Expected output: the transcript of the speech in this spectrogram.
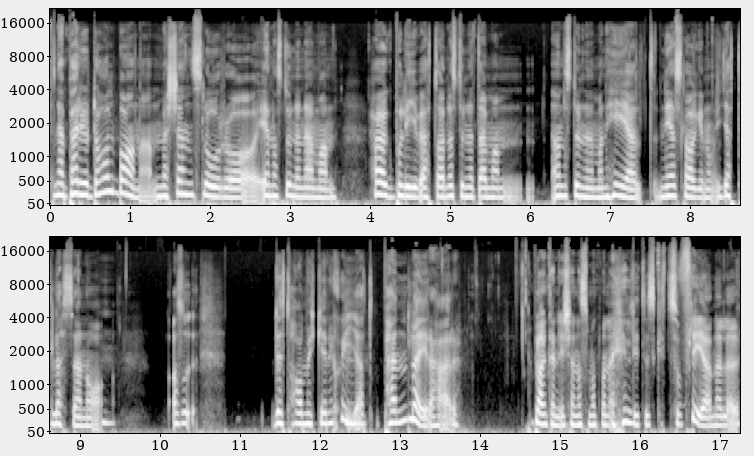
den här berg och dalbanan med känslor och ena stunden är man hög på livet och andra stunden är man, andra stunden är man helt nedslagen och jätteledsen. Och, Mm. alltså, det tar mycket energi Mm. att pendla i det här. Ibland kan det kännas som att man är lite schizofren eller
